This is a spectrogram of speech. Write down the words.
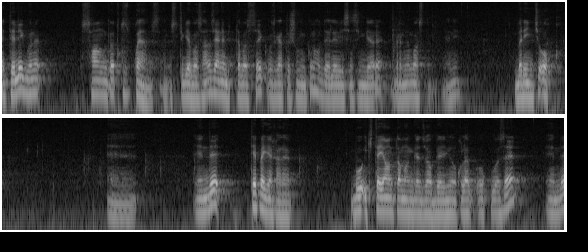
aytaylik buni songa o'tkazib qo'yamiz. Ustiga bosamiz yana bitta bossak o'zgartirish mumkin. Xuddi elevation singari birini bosdim. Ya'ni birinchi o'q. Endi tepaga qarab bu ikkita yon tomonga javob beradigan o'qlar o'q bo'lsa endi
